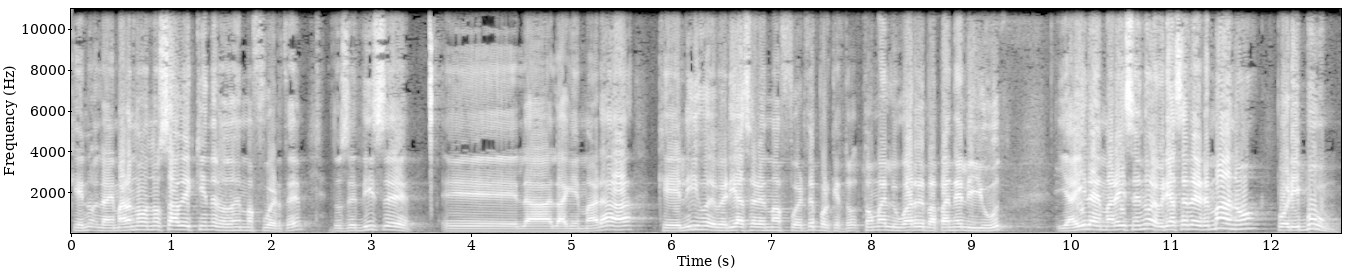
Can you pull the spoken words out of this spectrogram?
que no, la Gemara no, no, sabe quién de los dos es más fuerte. Entonces dice eh, la, la Gemara que el hijo debería ser el más fuerte porque toma el lugar del papá en el Iyud. Y ahí la Gemara dice, no, debería ser el hermano por Ibum.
